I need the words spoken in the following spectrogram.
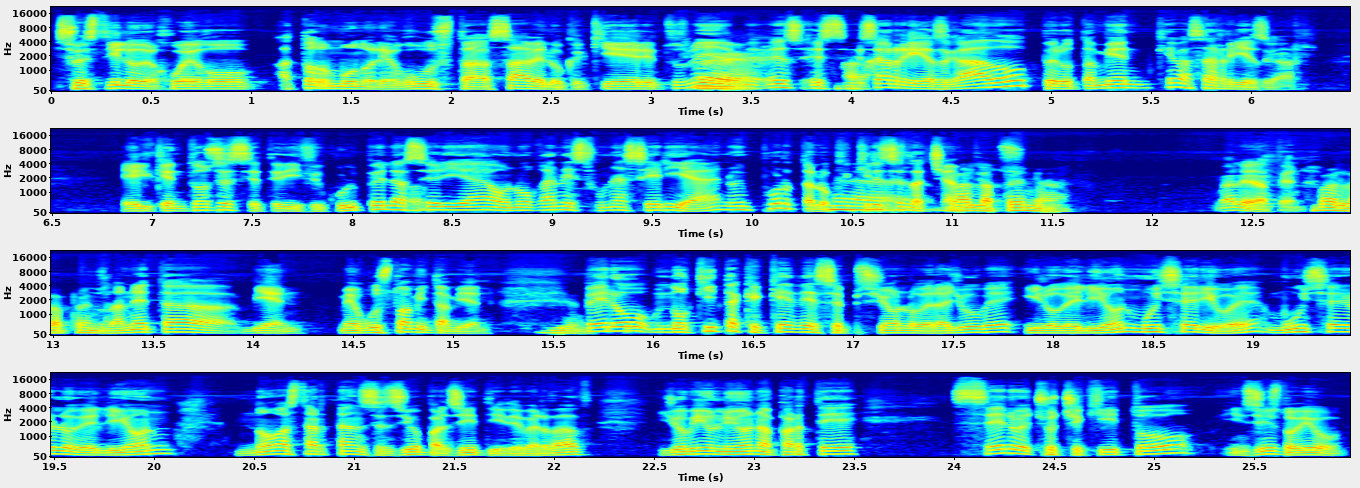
su estilo de juego a todo el mundo le gusta, sabe lo que quiere. Entonces, eh, es, ah. arriesgado, pero también, ¿qué vas a arriesgar? El que entonces se te dificulpe la ah. Serie A o no ganes una Serie A, no importa, lo que quieres es la Champions. Vale la pena. Vale la pena. Vale la pena. la neta, bien. Me gustó a mí también. Pero no quita que qué decepción lo de la Juve y lo de León, muy serio, ¿eh? Muy serio lo de León. No va a estar tan sencillo para el City, de verdad. Yo vi un León aparte cero hecho chiquito, insisto, digo,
